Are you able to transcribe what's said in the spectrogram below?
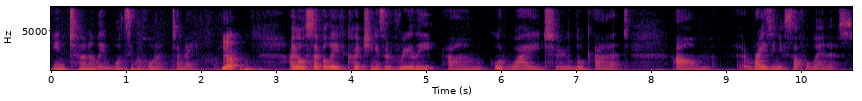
internally what's important to me. Yeah, I also believe coaching is a really um, good way to look at um, raising your self awareness,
